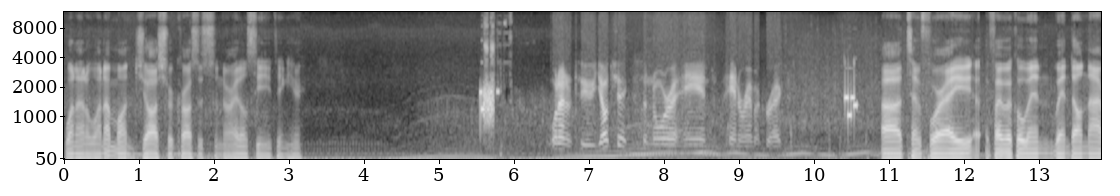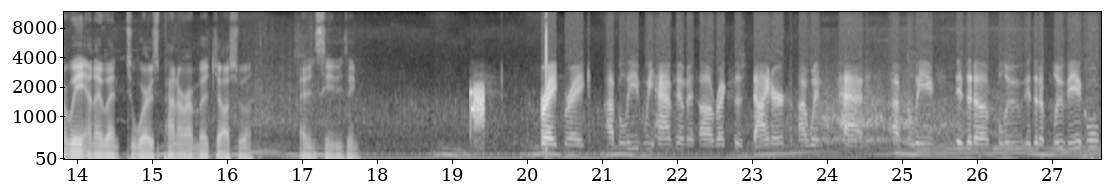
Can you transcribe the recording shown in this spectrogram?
One out of one. I'm on Joshua across the Sonora. I don't see anything here. One out of two. Y'all checked Sonora and Panorama, correct? Uh, 10-4. I, 5 Echo went, went down that way and I went towards Panorama Joshua. I didn't see anything. Break, break. I believe we have him at uh, Rex's diner. I went past. I believe. Is it a blue? Is it a blue vehicle?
